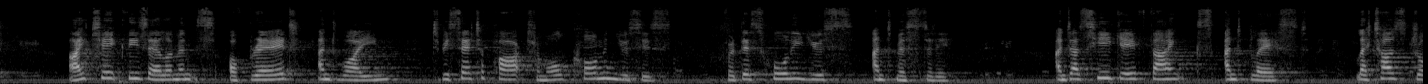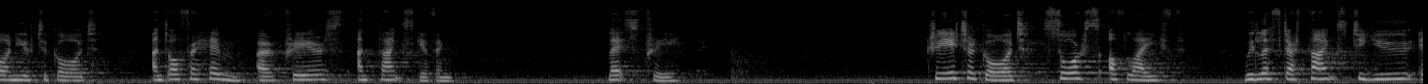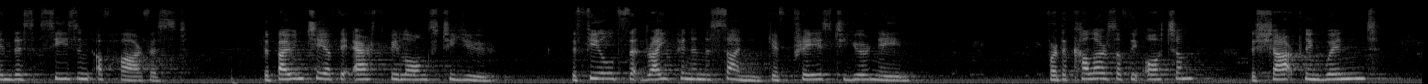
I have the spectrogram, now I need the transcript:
I take these elements of bread and wine to be set apart from all common uses for this holy use and mystery. And as he gave thanks and blessed, let us draw near to God and offer him our prayers and thanksgiving. Let's pray. Creator God, source of life, we lift our thanks to you in this season of harvest. The bounty of the earth belongs to you. The fields that ripen in the sun give praise to your name. For the colours of the autumn, the sharpening wind,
